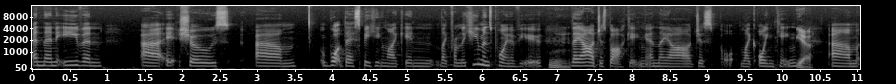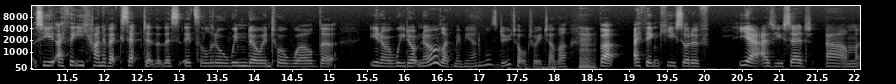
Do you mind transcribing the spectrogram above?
and then even uh, it shows um, what they're speaking like in like from the human's point of view. Mm. They are just barking and they are just like oinking. Yeah, Um, so you, I think you kind of accept it that this it's a little window into a world that you know we don't know. Like maybe animals do talk to each other, Mm. but I think you sort of yeah, as you said, um,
